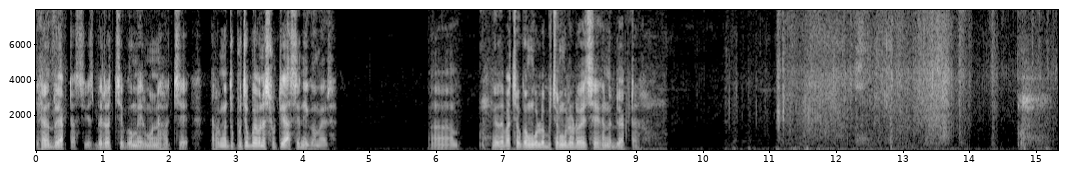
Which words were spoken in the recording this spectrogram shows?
এখানে দু একটা শীষ বেরোচ্ছে গমের মনে হচ্ছে। এখন কিন্তু প্রচুর পরিমাণে সুটি আসেনি গমের। দেখতে পাচ্ছ? গমগুলো বিচনগুলো রয়েছে এখানে দু একটা ও,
